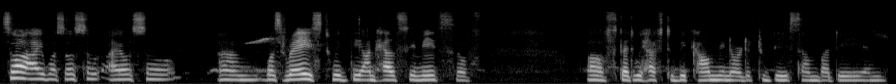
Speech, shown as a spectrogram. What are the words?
So I was also I also um, was raised with the unhealthy myths of of that we have to become in order to be somebody, and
